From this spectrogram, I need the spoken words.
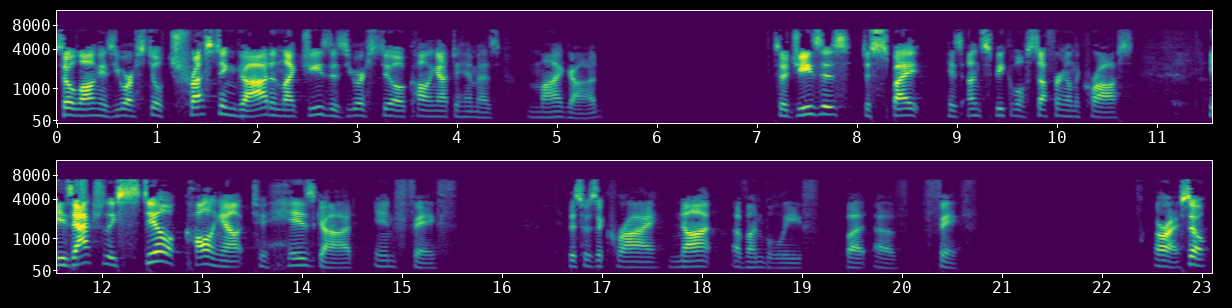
so long as you are still trusting God and like Jesus, you are still calling out to Him as my God. So Jesus, despite his unspeakable suffering on the cross, he's actually still calling out to his God in faith. This was a cry not of unbelief, but of faith. All right, so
